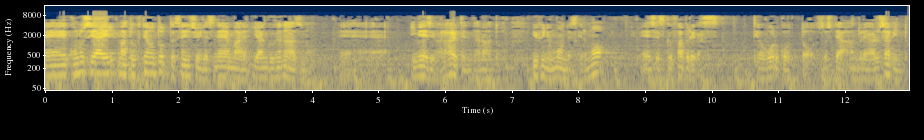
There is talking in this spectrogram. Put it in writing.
えーこの試合、まあ、得点を取った選手にですね、まあ、ヤングガナーズの、えーイメージが現れてんだなというふうに思うんですけども、えーセスク・ファブレガス、テオ・ウォルコット、そしてアンドレ・アルシャビンと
